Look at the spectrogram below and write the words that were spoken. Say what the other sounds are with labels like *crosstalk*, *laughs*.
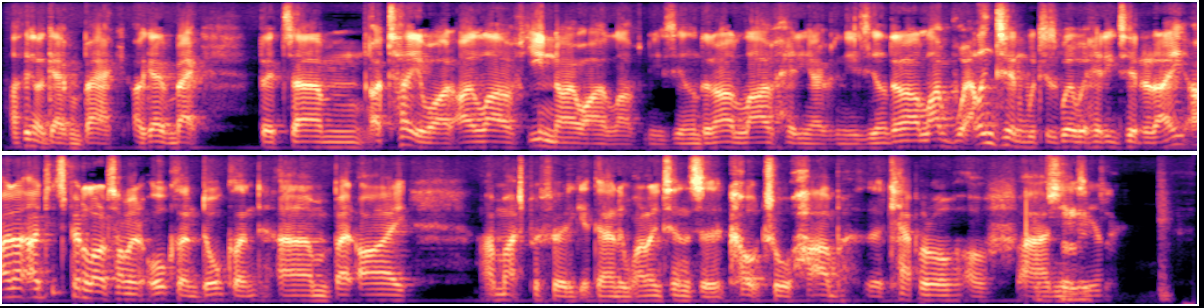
I think I gave them back. I gave them back. But um, I tell you what, I love, you know, I love New Zealand and I love heading over to New Zealand and I love Wellington, which is where we're heading to today. I, I did spend a lot of time in Auckland, Auckland, um, but I, I much prefer to get down to Wellington. It's a cultural hub, the capital of uh, New Zealand.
